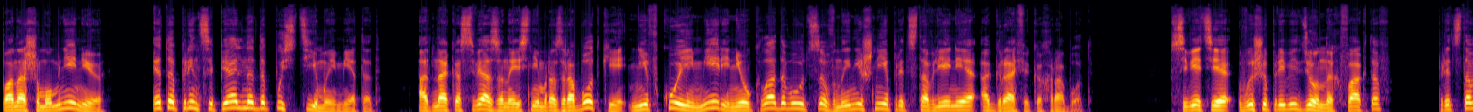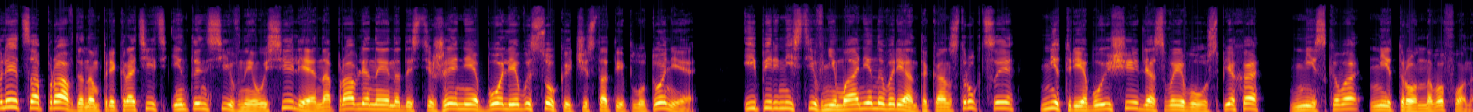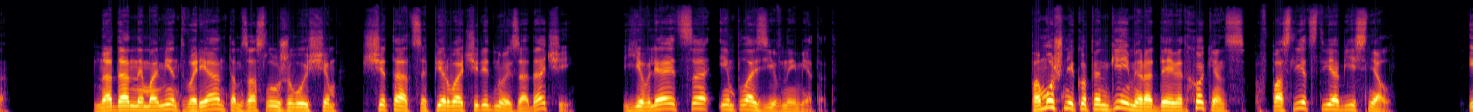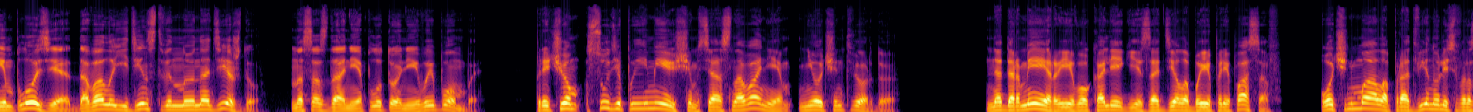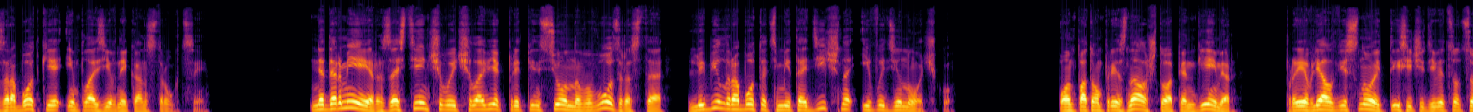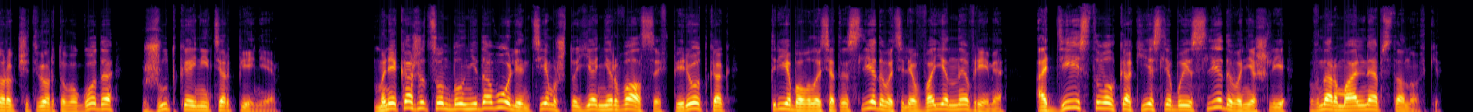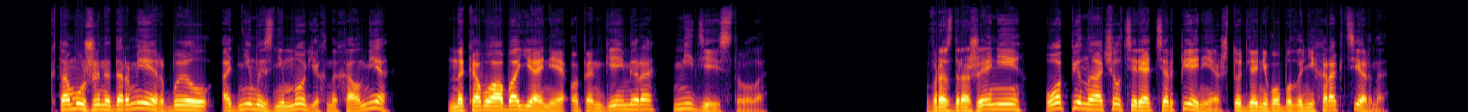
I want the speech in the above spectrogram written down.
По нашему мнению, это принципиально допустимый метод, однако связанные с ним разработки ни в коей мере не укладываются в нынешние представления о графиках работ. В свете вышеприведенных фактов представляется оправданным прекратить интенсивные усилия, направленные на достижение более высокой частоты плутония, и перенести внимание на варианты конструкции, не требующие для своего успеха низкого нейтронного фона. На данный момент вариантом, заслуживающим считаться первоочередной задачей, является имплозивный метод. Помощник Оппенгеймера Дэвид Хокинс впоследствии объяснял, имплозия давала единственную надежду на создание плутониевой бомбы, причем, судя по имеющимся основаниям, не очень твердую. Недермейер и его коллеги из отдела боеприпасов очень мало продвинулись в разработке имплозивной конструкции. Недермейер, застенчивый человек предпенсионного возраста, любил работать методично и в одиночку. Он потом признал, что Оппенгеймер проявлял весной 1944 года жуткое нетерпение. Мне кажется, он был недоволен тем, что я не рвался вперед, как требовалось от исследователя в военное время, а действовал, как если бы исследования шли в нормальной обстановке. К тому же Недермейер был одним из немногих на холме, на кого обаяние Оппенгеймера не действовало. В раздражении Оппи начал терять терпение, что для него было не характерно.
